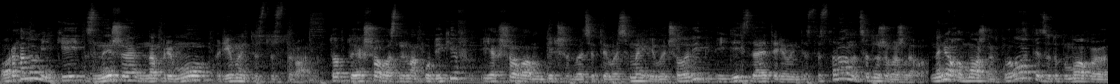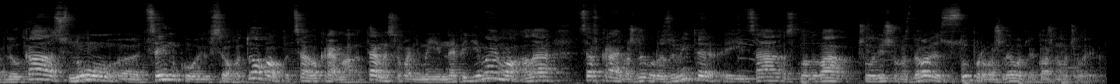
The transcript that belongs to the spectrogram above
органом, який знижує напряму рівень тестостерону. Тобто, якщо у вас нема кубіків, якщо вам більше 28 і ви чоловік, ідіть здайте рівень тестостерону, це дуже важливо. На нього можна впливати за допомогою білка, сну, е, цинку і всього того. Це окрема тема. Сьогодні ми її не підіймаємо, але це вкрай важливо розуміти, і ця складова чоловічого здоров'я супер важлива для кожного чоловіка.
